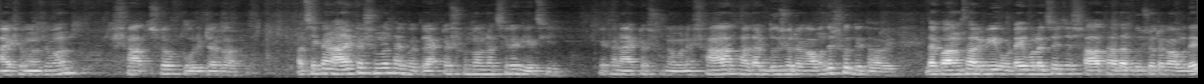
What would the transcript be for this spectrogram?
আয় সমান সমান সাতশো কুড়ি টাকা। আচ্ছা এখানে আরেকটা শূন্য থাকবে তো? একটা শূন্য আমরা ছেড়ে দিয়েছি। এখানে আরেকটা শূন্য মানে সাত হাজার দুশো টাকা আমাদের সুদ দিতে হবে। দেখো আনসার বি ওটাই বলেছে যে সাত হাজার দুশো টাকা আমাদের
